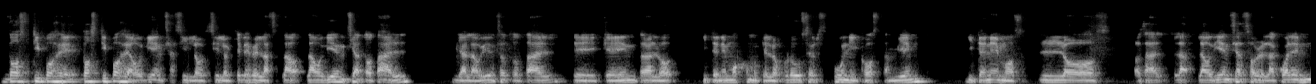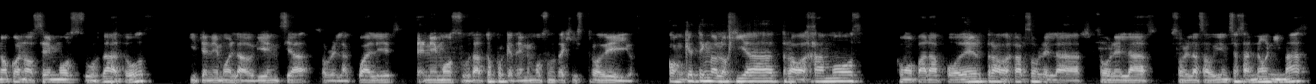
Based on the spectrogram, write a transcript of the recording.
dos tipos de, dos tipos de audiencia, si lo, si lo quieres ver, la, la, audiencia total, ya la audiencia total eh, que entra, lo, y tenemos como que los browsers únicos también, y tenemos los o sea, la, audiencia sobre la cual no conocemos sus datos y tenemos la audiencia sobre la cual tenemos sus datos porque tenemos un registro de ellos. ¿Con qué tecnología trabajamos como para poder trabajar sobre las, sobre las, sobre las audiencias anónimas?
